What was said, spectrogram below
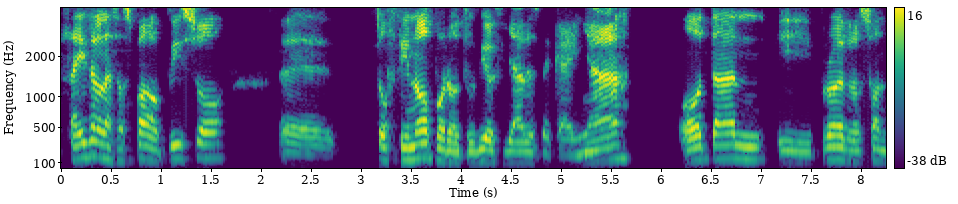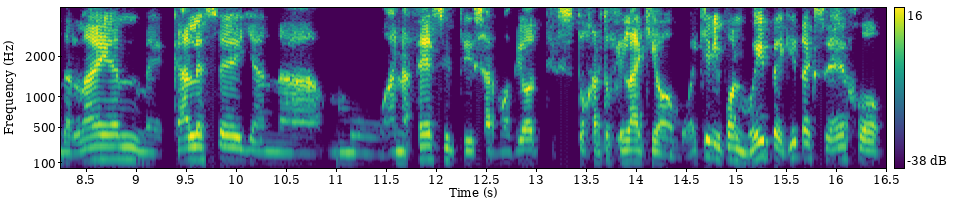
θα ήθελα να σας πάω πίσω ε, το φθινόπωρο του 2019 όταν η πρόεδρος Σόντερ Λάιεν με κάλεσε για να μου αναθέσει τις αρμοδιότητες, το χαρτοφυλάκιό μου. Εκεί λοιπόν μου είπε, κοίταξε, έχω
